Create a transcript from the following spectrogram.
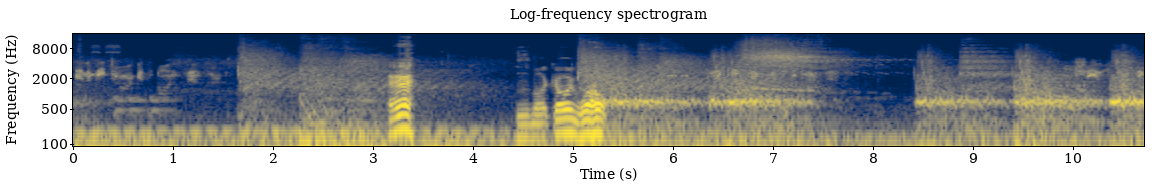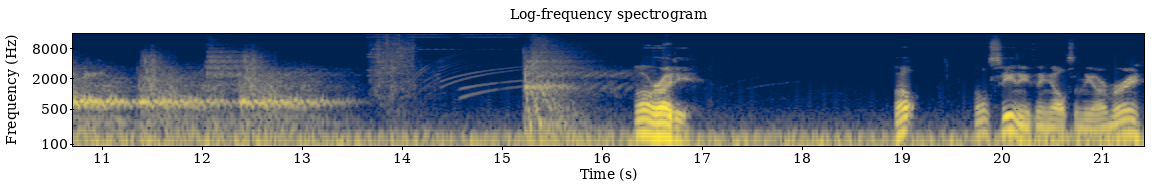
Enemy targets on sensors. Ah! This is not going well. Alrighty. Well, I don't see anything else in the armory.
